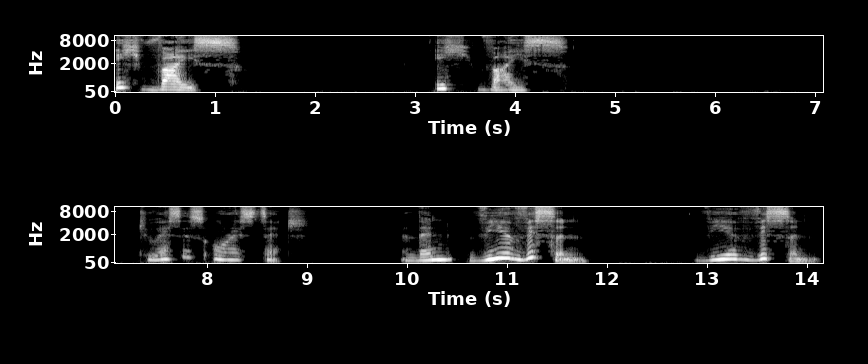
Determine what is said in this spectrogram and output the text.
Ich weiß. Ich weiß. Two S's or SZ. And then wir wissen. Wir wissen.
